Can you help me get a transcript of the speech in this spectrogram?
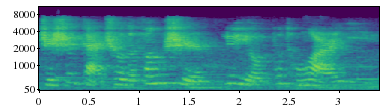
只是感受的方式略有不同而已。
